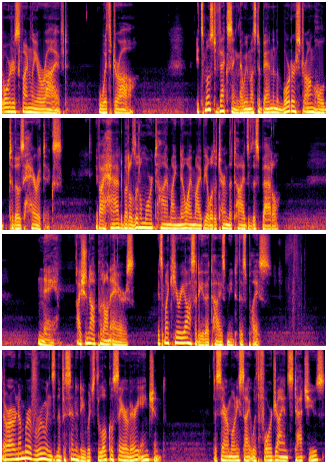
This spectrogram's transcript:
Orders finally arrived. Withdraw. It's most vexing that we must abandon the border stronghold to those heretics. If I had but a little more time, I know I might be able to turn the tides of this battle. Nay, I should not put on airs. It's my curiosity that ties me to this place. There are a number of ruins in the vicinity which the locals say are very ancient. The ceremony site with four giant statues,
